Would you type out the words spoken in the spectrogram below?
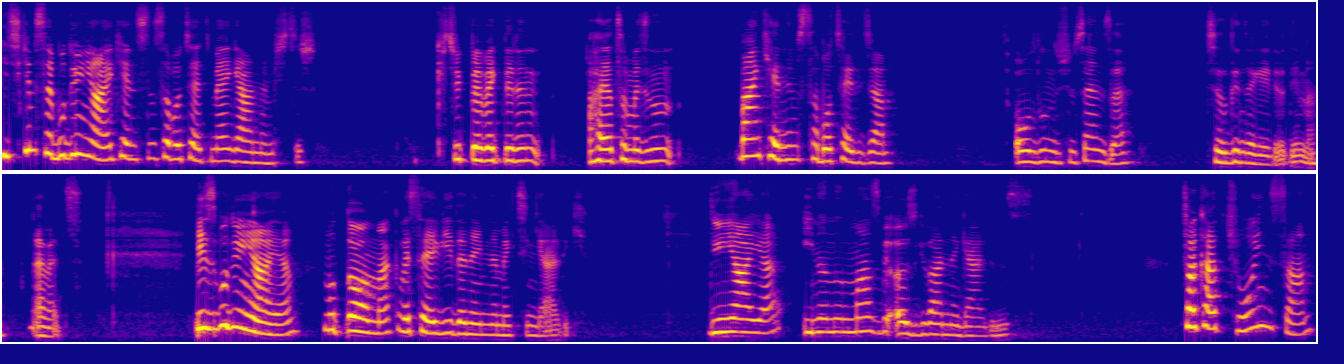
hiç kimse bu dünyaya kendisini sabote etmeye gelmemiştir. Küçük bebeklerin hayat amacının ben kendimi sabote edeceğim olduğunu düşünsenize. Çılgınca geliyor değil mi? Evet. Biz bu dünyaya mutlu olmak ve sevgiyi deneyimlemek için geldik. Dünyaya inanılmaz bir özgüvenle geldiniz. Fakat çoğu insan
